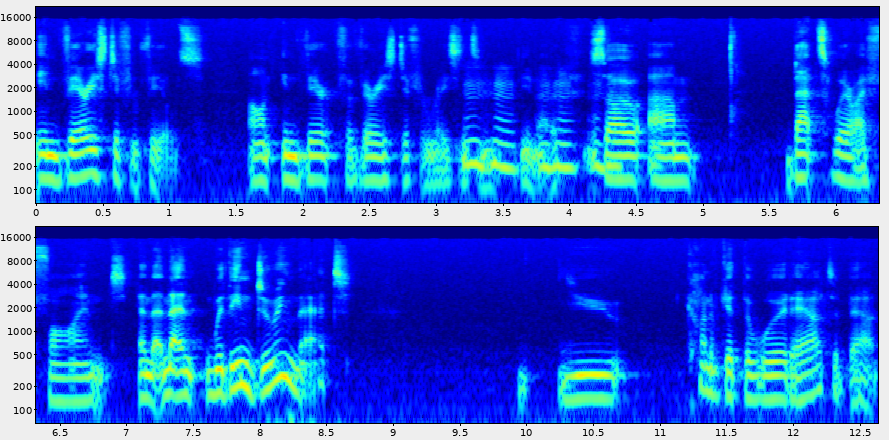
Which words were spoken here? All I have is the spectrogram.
in various different fields, on in ver- for various different reasons. and, you know, so um, that's where I find, and, and and within doing that, you kind of get the word out about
